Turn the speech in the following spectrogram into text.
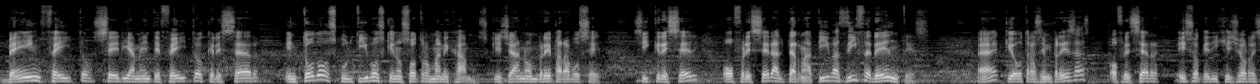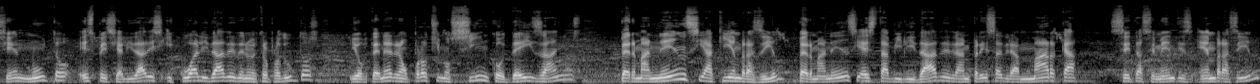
bem feito, seriamente feito, crescer em todos os cultivos que nós manejamos, que já nombrei para você. Se crescer, oferecer alternativas diferentes ¿eh? que otras empresas, ofrecer eso que dije yo recién, mucho especialidades y cualidades de nuestros productos y obtener en los próximos 5 o 10 años permanencia aquí en Brasil, permanencia, estabilidad de la empresa, de la marca Z Sementes en Brasil,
